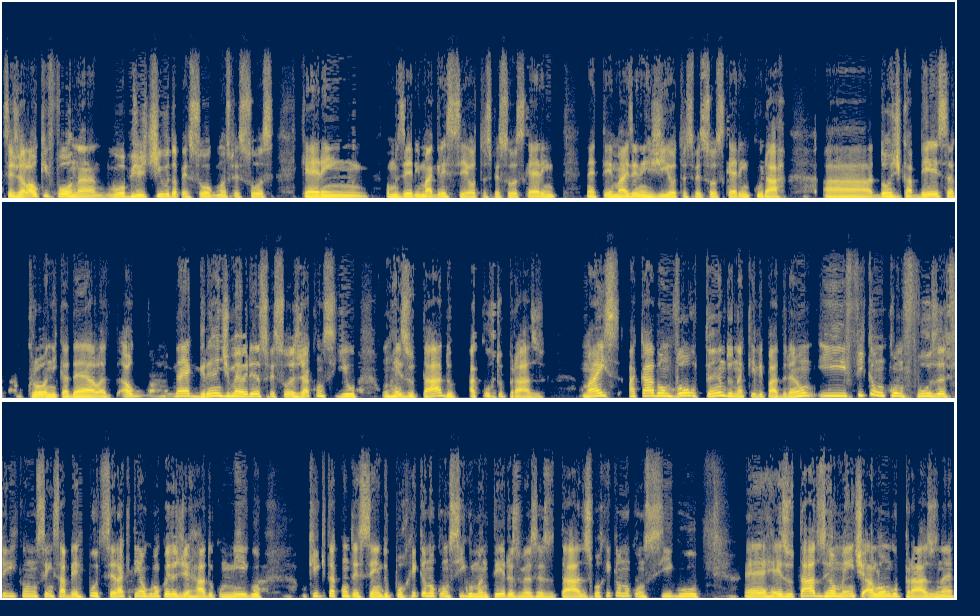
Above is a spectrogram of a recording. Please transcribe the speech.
seja lá o que for na, o objetivo da pessoa, algumas pessoas querem, vamos dizer, emagrecer, outras pessoas querem né, ter mais energia, outras pessoas querem curar a dor de cabeça crônica dela, né, a grande maioria das pessoas já conseguiu um resultado a curto prazo mas acabam voltando naquele padrão e ficam confusas, ficam sem saber, putz, será que tem alguma coisa de errado comigo? O que está acontecendo? Por que, que, eu não consigo manter os meus resultados? Por que, que eu não consigo é, resultados realmente a longo prazo, né?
